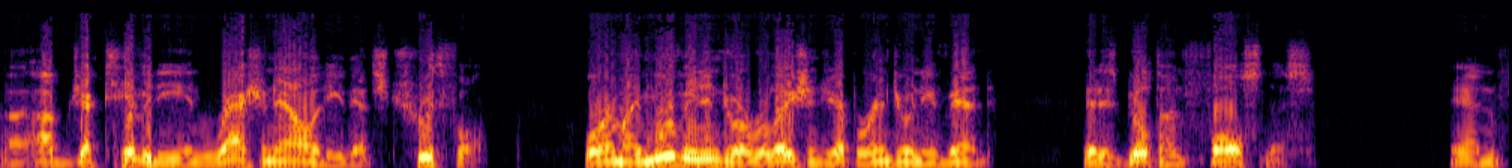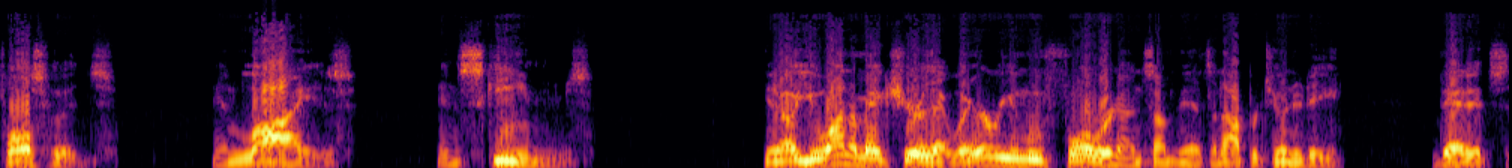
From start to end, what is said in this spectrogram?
uh, objectivity and rationality that's truthful? Or am I moving into a relationship or into an event that is built on falseness and falsehoods and lies and schemes? You know, you want to make sure that wherever you move forward on something that's an opportunity, that it's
